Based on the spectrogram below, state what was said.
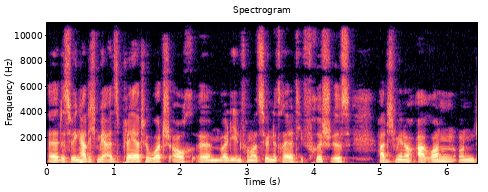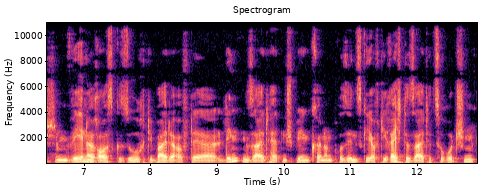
Äh, deswegen hatte ich mir als Player to Watch auch, ähm, weil die Information jetzt relativ frisch ist, hatte ich mir noch Aaron und Vene rausgesucht, die beide auf der linken Seite hätten spielen können und Brosinski auf die rechte Seite zu rutschen,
